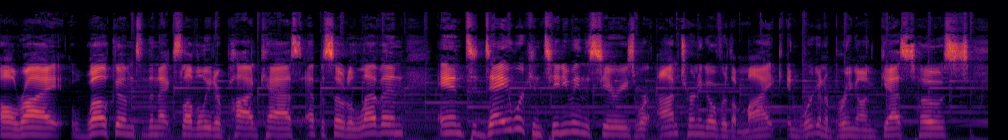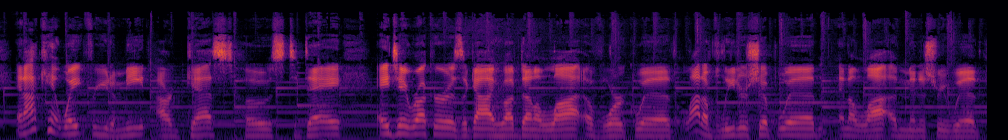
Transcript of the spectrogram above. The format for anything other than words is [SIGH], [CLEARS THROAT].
All right, welcome to the Next Level Leader podcast, episode 11. And today we're continuing the series where I'm turning over the mic and we're going to bring on guest hosts. And I can't wait for you to meet our guest host today. AJ Rucker is a guy who I've done a lot of work with, a lot of leadership with, and a lot of ministry with.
